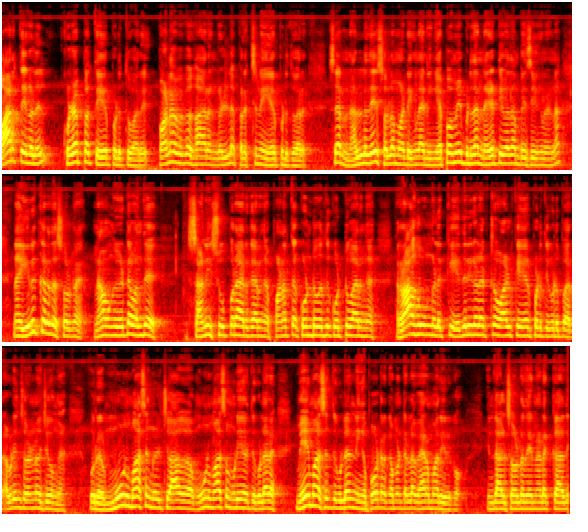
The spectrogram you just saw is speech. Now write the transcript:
வார்த்தைகளில் குழப்பத்தை ஏற்படுத்துவார். பண விவகாரங்களில் பிரச்சனையை ஏற்படுத்துவார். சார் நல்லதே சொல்ல மாட்டீங்களா? நீங்கள் எப்போவுமே இப்படி தான் நெகட்டிவாக தான் பேசுவீங்களேன்னா நான் இருக்கிறத சொல்கிறேன் நான் உங்ககிட்ட வந்து சனி சூப்பராக இருக்காருங்க. பணத்தை கொண்டு வந்து கொட்டுவாருங்க. ராகு உங்களுக்கு எதிரிகளற்ற வாழ்க்கையை ஏற்படுத்தி கொடுப்பார். அப்படின்னு சொன்னேன்னு வச்சுக்கோங்க. ஒரு மூணு மாதம் கழிச்சு ஆக மூணு மாதம் முடியறதுக்குள்ளார மே மாதத்துக்குள்ளே நீங்கள் போடுற கமெண்ட்டெல்லாம் வேறு மாதிரி இருக்கும். இந்த ஆள் சொல்கிறதே நடக்காது.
